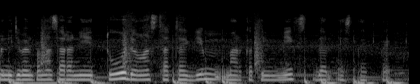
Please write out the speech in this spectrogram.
Manajemen pemasarannya itu dengan strategi marketing mix dan STP.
